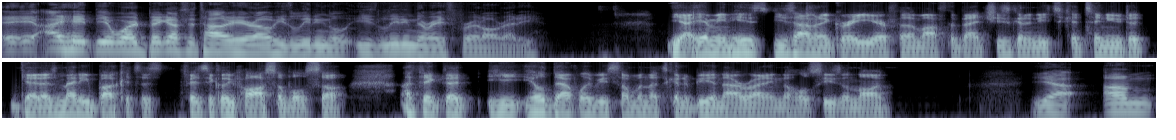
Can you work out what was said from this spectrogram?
I, I hate the award. Big ups to Tyler Herro. He's leading the he's leading the race for it already. Yeah, I mean he's he's having a great year for them off the bench. He's going to need to continue to get as many buckets as physically possible. So I think that he he'll definitely be someone that's going to be in that running the whole season long. Yeah. Um,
